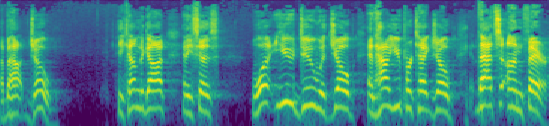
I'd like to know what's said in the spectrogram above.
about Job. He come to God and he says, what you do with Job and how you protect Job, that's unfair.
